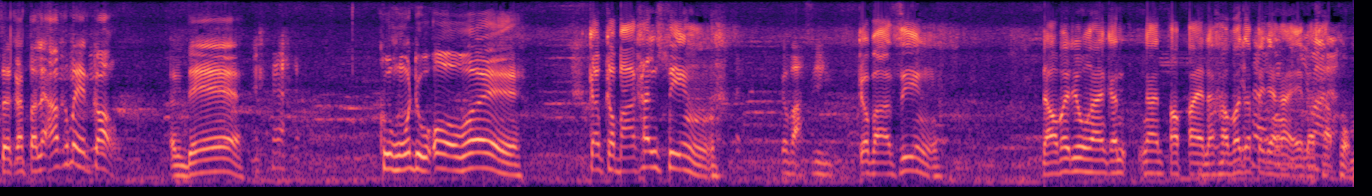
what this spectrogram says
เจอกันตอนแรกเอาขึ้นมาเห็นกล้องอันเด คู่หูดูโอเว้ย กับกระบะขั้นซิ่ง กระบะซิงกระบะซิ่ง เดี๋ยวไปดูงานกันงานต่อไปนะครับ ว่าจะเป็นยังไงนะครับผม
